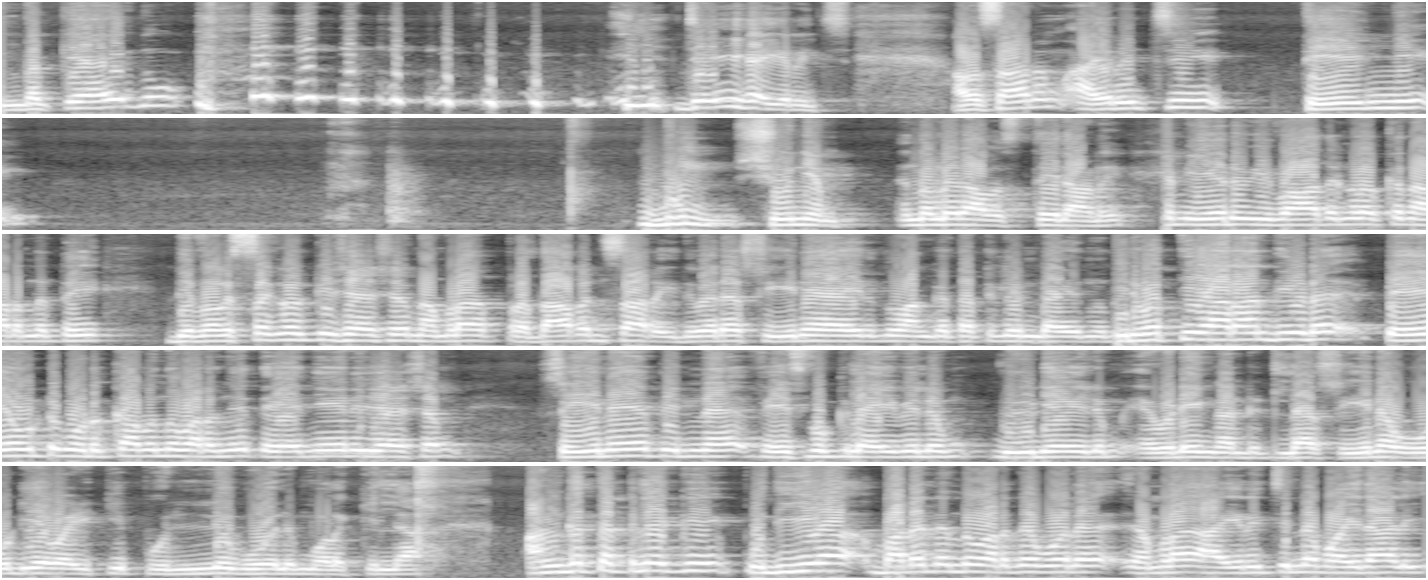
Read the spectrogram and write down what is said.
എന്തൊക്കെയായിരുന്നു? ജയ് ഹൈറിച്ച് അവസാനം ഹൈറിച്ച് തേഞ്ഞ് ബും ശൂന്യം എന്നുള്ളൊരു അവസ്ഥയിലാണ്. ഈ ഒരു വിവാദങ്ങളൊക്കെ നടന്നിട്ട് ദിവസങ്ങൾക്ക് ശേഷം നമ്മളെ പ്രതാപൻ സാർ ഇതുവരെ സീനയായിരുന്നു അങ്കത്തട്ടിൽ ഉണ്ടായിരുന്നത് ഇരുപത്തിയാറാം തീയതിയുടെ പേ ഔട്ട് കൊടുക്കാമെന്ന് പറഞ്ഞ് തേഞ്ഞതിന് ശേഷം സീനയെ പിന്നെ ഫേസ്ബുക്ക് ലൈവിലും വീഡിയോയിലും എവിടെയും കണ്ടിട്ടില്ല. സീന ഓടിയ വഴിക്ക് പുല്ല് പോലും മുളക്കില്ല അങ്കത്തട്ടിലേക്ക് പുതിയ ബടൻ എന്ന് പറഞ്ഞ പോലെ നമ്മളെ ഐറിച്ചിന്റെ മൈലാളി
